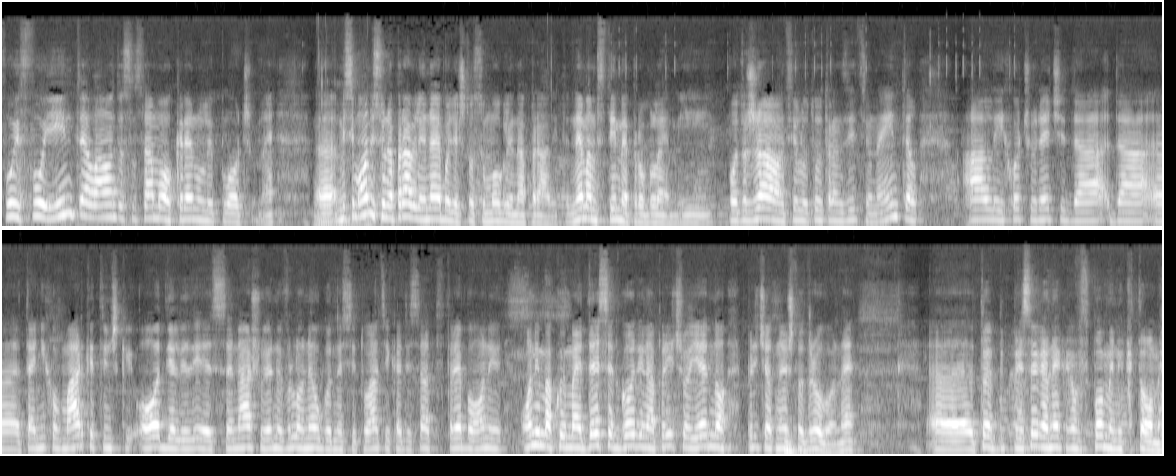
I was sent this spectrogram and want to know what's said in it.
fuj fuj Intel, a onda su samo okrenuli ploču. Ne? E, mislim, oni su napravili najbolje što su mogli napraviti. Nemam s time problem i podržavam cijelu tu tranziciju na Intel, ali hoću reći da, da e, taj njihov marketinški odjel je se našao u jednoj vrlo neugodnoj situaciji kad je sad trebao oni, onima kojima je deset godina pričao jedno, pričati nešto drugo. Ne? E, to je prije svega nekakav spomenik tome.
